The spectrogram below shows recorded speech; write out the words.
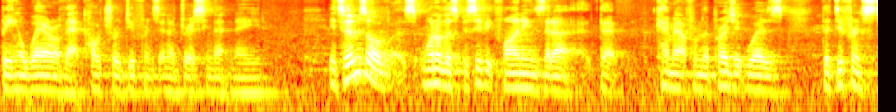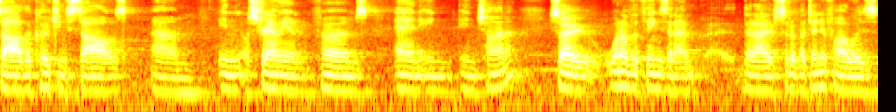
being aware of that cultural difference and addressing that need. In terms of one of the specific findings that I, that came out from the project was the different style, the coaching styles um, in Australian firms and in, in China. So one of the things that I that I sort of identify was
